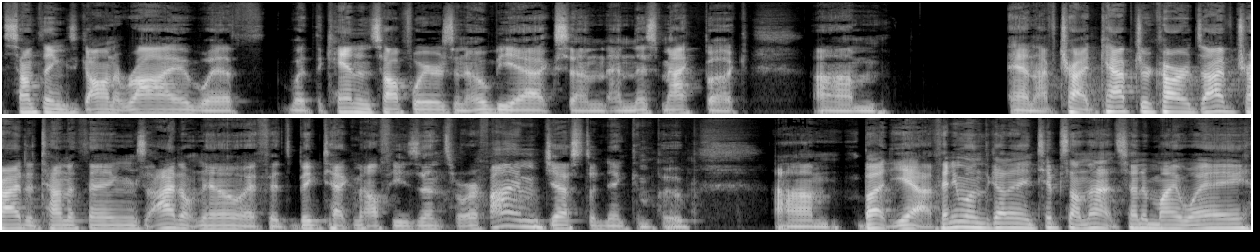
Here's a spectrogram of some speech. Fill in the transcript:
Something's gone awry with with the Canon softwares and OBS and and this MacBook. Um, and I've tried capture cards. I've tried a ton of things. I don't know if it's big tech malfeasance or if I'm just a nincompoop. Um, but yeah, if anyone's got any tips on that, send them my way.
